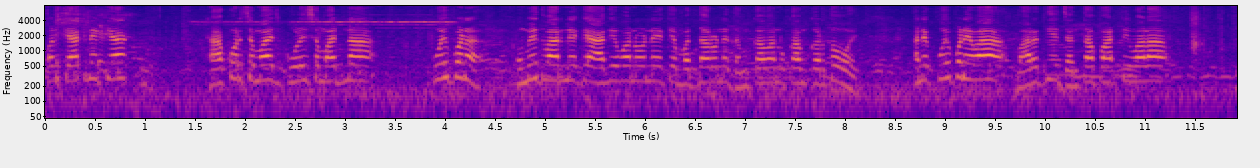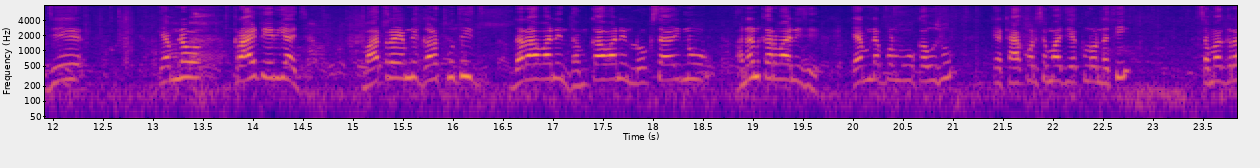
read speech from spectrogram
પણ ક્યાંક ને ક્યાંક ઠાકોર સમાજ, કોળી સમાજના કોઈ પણ ઉમેદવારને કે આગેવાનોને કે મતદારોને ધમકાવવાનું કામ કરતો હોય અને કોઈ પણ એવા ભારતીય જનતા પાર્ટીવાળા જે એમનો ક્રાઇટેરિયા જ માત્ર એમની ગળથુથી જ ડરાવવાની, ધમકાવવાની, લોકશાહીનું હનન કરવાની છે, એમને પણ હું કહું છું કે ઠાકોર સમાજ એકલો નથી. સમગ્ર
